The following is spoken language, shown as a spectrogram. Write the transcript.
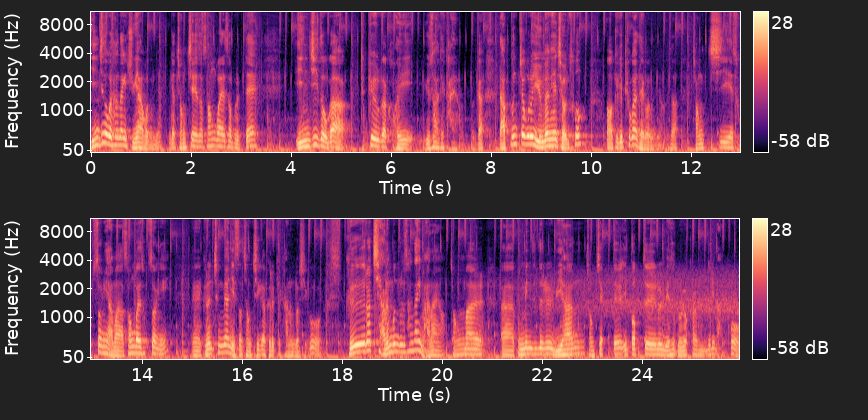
인지도가 상당히 중요하거든요. 그러니까 정치에서 선거에서 볼 때 인지도가 득표율과 거의 유사하게 가요. 그러니까 나쁜 쪽으로 유명해져도 어, 그게 표가 되거든요. 그래서 정치의 속성이 아마 선거의 속성이 예, 그런 측면이 있어 정치가 그렇게 가는 것이고 그렇지 않은 분들도 상당히 많아요. 정말 아, 국민들을 위한 정책들, 입법들을 위해서 노력하는 분들이 많고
